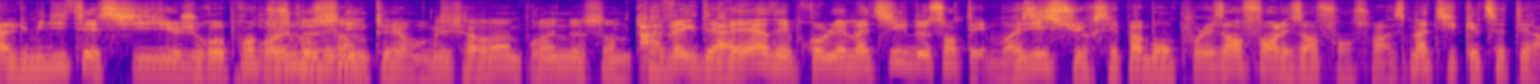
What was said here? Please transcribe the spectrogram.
à l'humidité. Si je reprends tout ce de dit, santé, on risque d'avoir un problème de santé. avec derrière des problématiques de santé. Moisissure, c'est pas bon pour les enfants, les enfants sont asthmatiques, etc.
